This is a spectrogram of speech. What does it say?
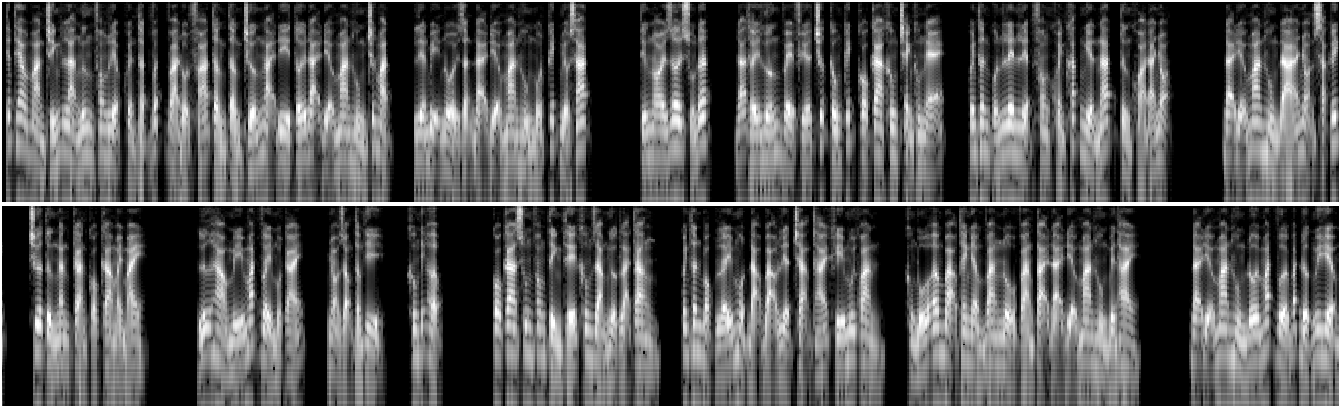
Tiếp theo màn chính là ngưng phong liệp quyển thật vất và đột phá tầng tầng chướng ngại đi tới đại địa man hùng trước mặt, liền bị nổi giận đại địa man hùng một kích miểu sát. Tiếng nói rơi xuống đất, đã thấy hướng về phía trước công kích có ca không tránh không né, quanh thân quấn lên liệt phong khoảnh khắc nghiền nát từng khỏa đá nhọn. Đại địa man hùng đá nhọn xạ kích, chưa từng ngăn cản coca mảy may. Lữ hào mí mắt vẩy một cái, nhỏ giọng thầm thì, không thích hợp. Coca xung phong tình thế không giảm ngược lại tăng, quanh thân bọc lấy một đạo bạo liệt trạng thái khí mũi khoan khủng bố âm bạo thanh ầm vang nổ vang tại đại địa man hùng bên hai. Đại địa man hùng đôi mắt vừa bắt được nguy hiểm,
